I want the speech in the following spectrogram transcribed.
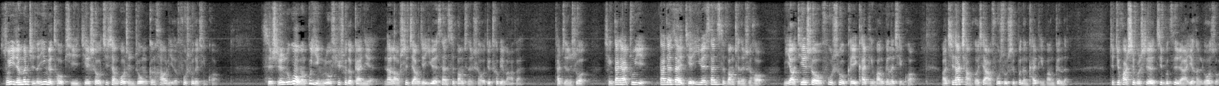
所以人们只能硬着头皮接受计算过程中根号里的负数的情况。此时，如果我们不引入虚数的概念，那老师讲解一元三次方程的时候就特别麻烦。他只能说，请大家注意，大家在解一元三次方程的时候，你要接受负数可以开平方根的情况，而其他场合下负数是不能开平方根的。这句话是不是既不自然也很啰嗦？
